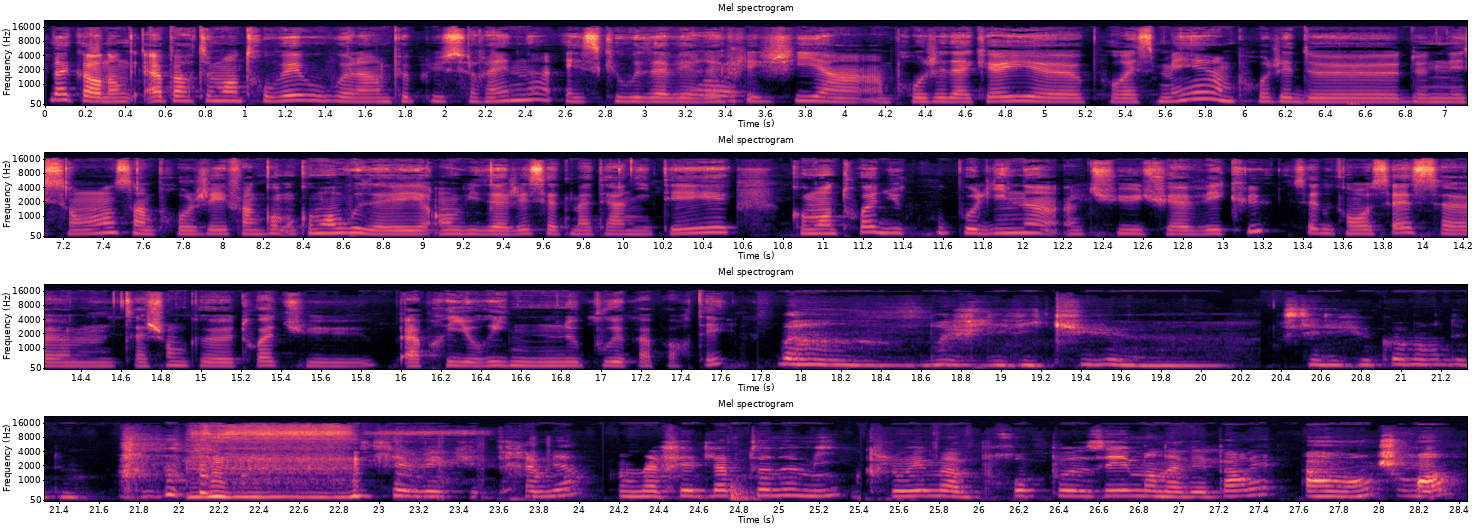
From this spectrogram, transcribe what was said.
D'accord, donc appartement trouvé, vous voilà un peu plus sereine. Est-ce que vous avez Ouais. réfléchi à un projet d'accueil euh, pour Esmé, un projet de, de naissance, un projet, enfin com- comment vous avez envisagé cette maternité? Comment toi, du coup, Pauline, tu, tu as vécu cette grossesse, euh, sachant que toi, tu a priori ne pouvais pas porter? Ben, moi je l'ai vécu. euh, Je l'ai vécu comment de nous Je l'ai vécu très bien. On a fait de l'autonomie. Chloé m'a proposé, m'en avait parlé avant, je crois.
